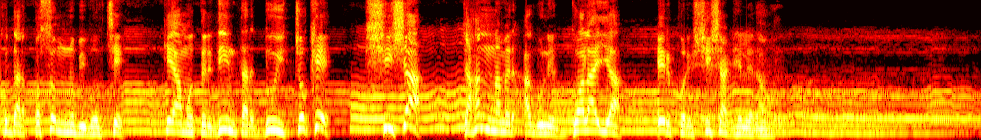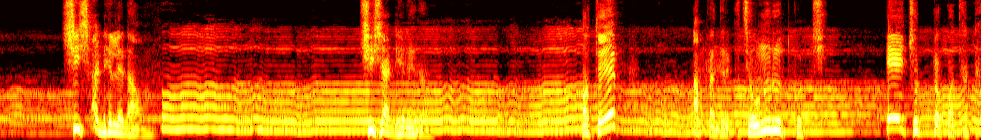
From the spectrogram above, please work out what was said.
খোদার কসম নবী বলছে, কেয়ামতের দিন তার দুই চোখে সীসা জাহান্নামের আগুনে গলাইয়া এরপরে সীসা ঢেলে দেওয়া। সীসা ঢেলে দেওয়া। সীসা ঢেলে দাও অতএব আপনাদের কাছে অনুরোধ করছি, এই ছোট্ট কথাটা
